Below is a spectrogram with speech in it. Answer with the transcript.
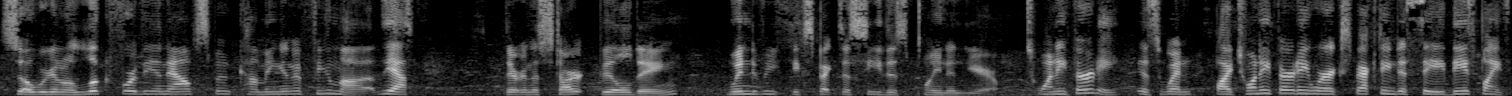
So we're going to look for the announcement coming in a few months. Yeah. They're going to start building. When do we expect to see this plane in the air? 2030 is when, by 2030, we're expecting to see these planes.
